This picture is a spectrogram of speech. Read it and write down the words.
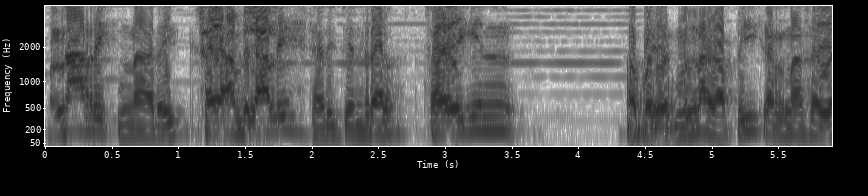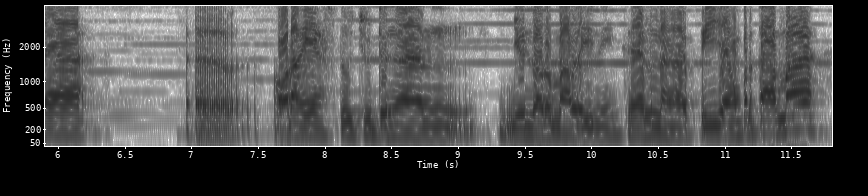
Menarik, menarik. Saya ambil alih dari jenderal. Saya ingin apa ya menanggapi karena saya uh, orang yang setuju dengan new normal ini. Saya menanggapi yang pertama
